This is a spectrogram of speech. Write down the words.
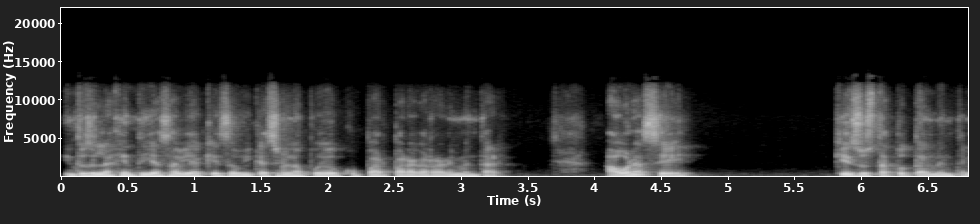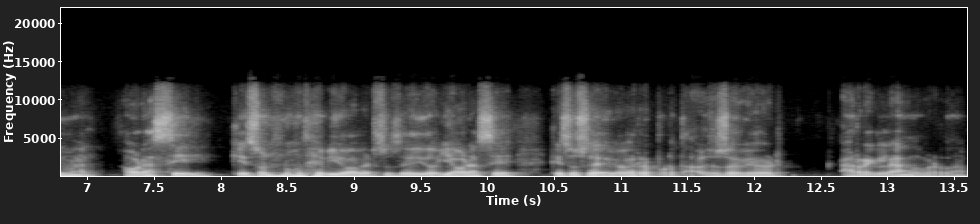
Entonces la gente ya sabía que esa ubicación la puede ocupar para agarrar inventario. Ahora sé que eso está totalmente mal. Ahora sé que eso no debió haber sucedido y ahora sé que eso se debió haber reportado, eso se debió haber arreglado, ¿verdad?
